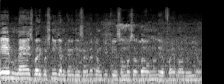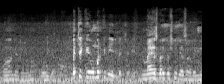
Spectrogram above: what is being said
ਇਹ ਮੈਂ ਇਸ ਬਾਰੇ ਕੁਝ ਨਹੀਂ ਜਾਣਕਾਰੀ ਦੇ ਸਕਦਾ ਕਿਉਂਕਿ ਕੇਸ ਅੰਮ੍ਰਿਤਸਰ ਦਾ ਉਹਨਾਂ ਦੀ ਐਫ ਆਈ ਆਰ ਲੌਜ ਹੋਈ ਹੈ ਉਹਨਾਂ ਦੀ ਟੀਮ ਆ ਉਹੀ ਕਰ ਰਹੀ ਬੱਚੇ ਕੀ ਉਮਰ ਕਿੰਨੀ ਹੈ ਜੀ ਬੱਚੇ ਦੀ? ਹੈ। ਮੈਂ ਇਸ ਬਾਰੇ ਕੁਝ ਨਹੀਂ ਕਹਿ ਸਕਦਾ ਜੀ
